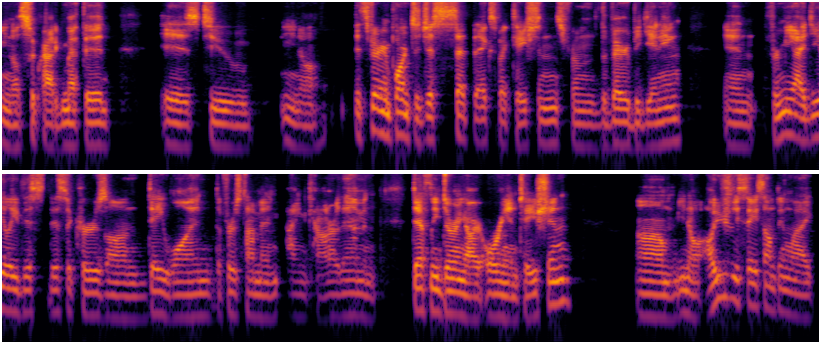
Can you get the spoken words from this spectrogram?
you know Socratic method is to you know it's very important to just set the expectations from the very beginning. And for me, ideally, this this occurs on day one, the first time I, encounter them, and definitely during our orientation um, you know, I'll usually say something like,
